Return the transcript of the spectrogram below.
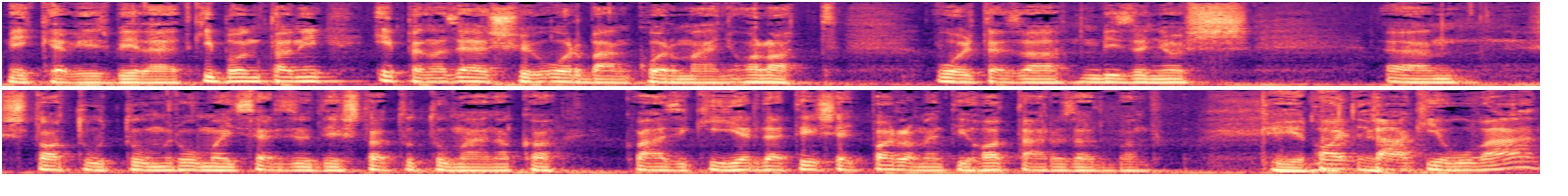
még kevésbé lehet kibontani. Éppen az első Orbán kormány alatt volt ez a bizonyos um, statutum, római szerződés statutumának a kvázi kihirdetés. Egy parlamenti határozatban hagyták jóvá,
